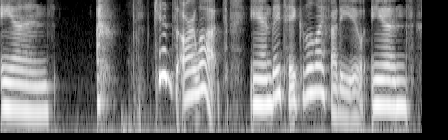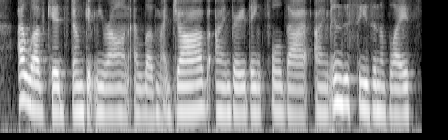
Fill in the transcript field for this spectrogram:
And kids are a lot and they take the life out of you. And I love kids, don't get me wrong. I love my job. I'm very thankful that I'm in this season of life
